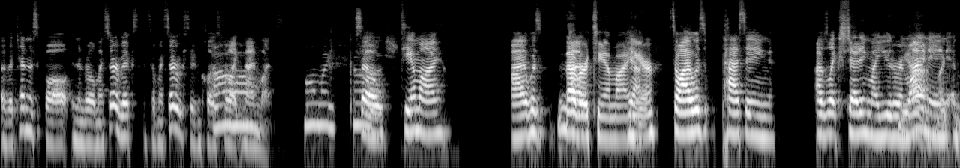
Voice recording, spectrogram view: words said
of a tennis ball in the middle of my cervix and so my cervix didn't close for like nine months Oh my gosh. so tmi i was never TMI yeah. here. so i was passing I was like shedding my uterine Yeah, lining like, and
